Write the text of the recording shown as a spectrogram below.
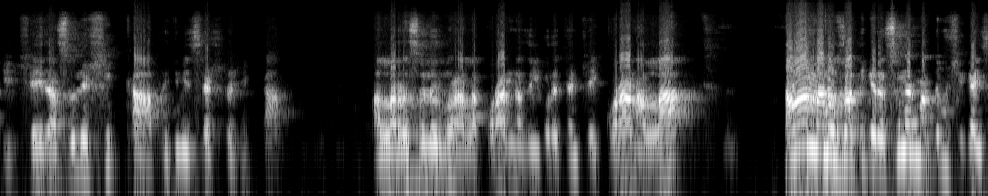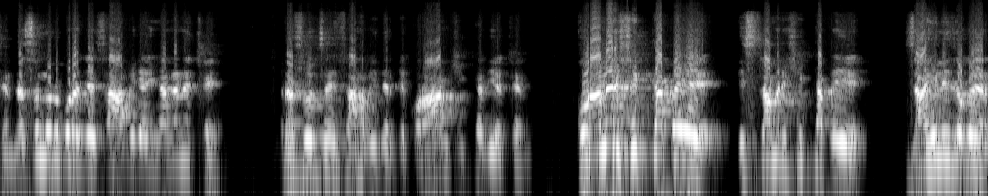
কি সেই রাসূলের শিক্ষা, পৃথিবীর শ্রেষ্ঠ শিক্ষা। আল্লাহ রসুলের উপর আল্লাহ কোরআন নাজিল করেছেন, সেই কোরআন আল্লাহ তাম মানব জাতিকে রসুলের মাধ্যমে শিখাইছেন। রসুলের উপরে যে সাহাবিরা ইমান এনেছে, রসুল সেই সাহাবিদেরকে কোরআন শিক্ষা দিয়েছেন। কোরআনের শিক্ষা পেয়ে, ইসলামের শিক্ষা পেয়ে, জাহিলি যুগের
